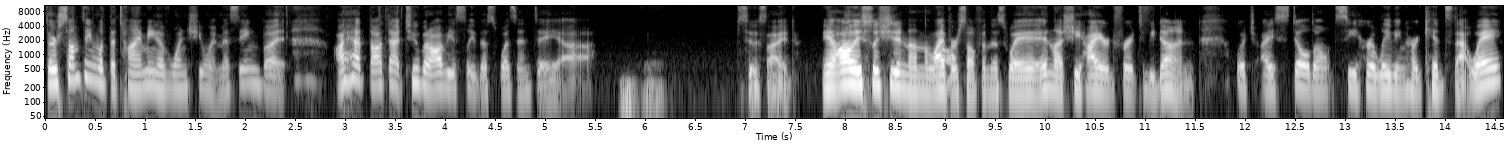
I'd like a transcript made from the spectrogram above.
there's something with the timing of when she went missing but i had thought that too but obviously this wasn't a uh suicide yeah obviously she didn't unalive herself in this way unless she hired for it to be done which i still don't see her leaving her kids that way.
